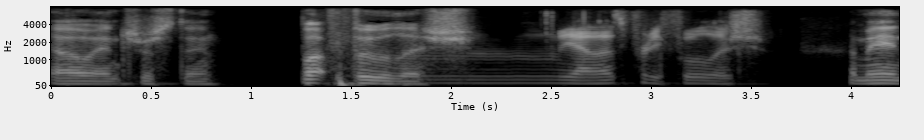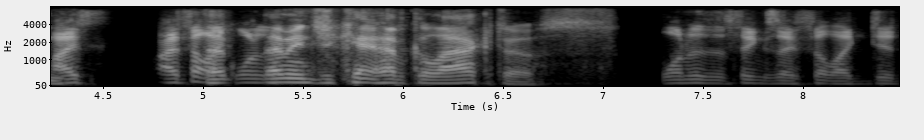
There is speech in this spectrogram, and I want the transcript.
Oh, interesting. But foolish. Mm, yeah, that's pretty foolish. I mean, I I felt that, like one of that the means you can't have Galactus. one of the things I feel like did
